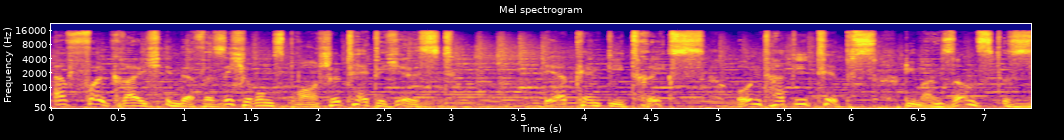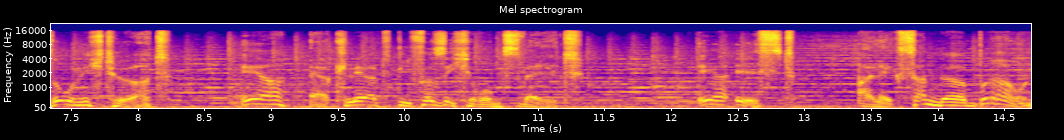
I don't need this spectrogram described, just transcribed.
erfolgreich in der Versicherungsbranche tätig ist. Er kennt die Tricks und hat die Tipps, die man sonst so nicht hört. Er erklärt die Versicherungswelt. Er ist Alexander Braun.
